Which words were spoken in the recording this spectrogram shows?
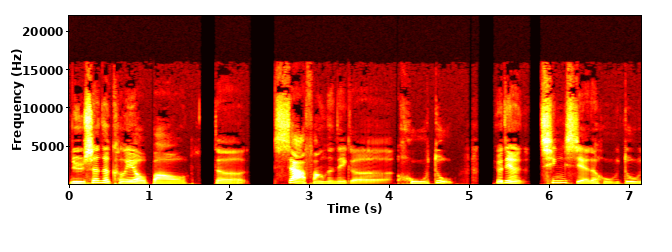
女生的 Clio 包的下方的那个弧度，有点倾斜的弧度，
